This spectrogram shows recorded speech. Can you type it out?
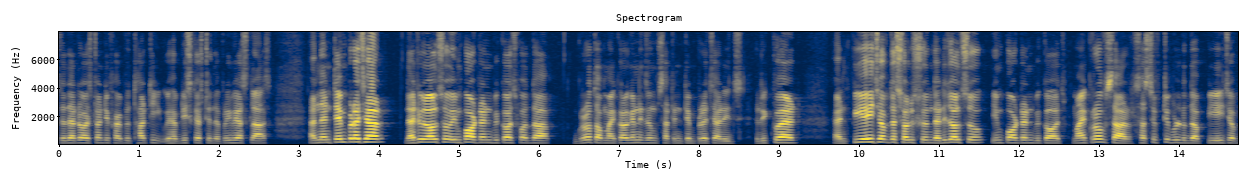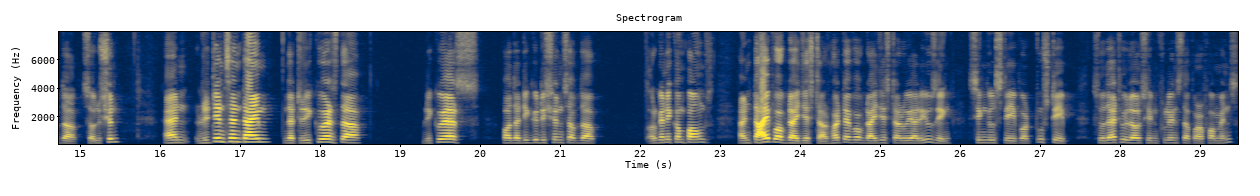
So, that was 25 to 30 we have discussed in the previous class and then temperature that will also important because for the growth of microorganisms certain temperature is required and pH of the solution that is also important because microbes are susceptible to the pH of the solution and retention time that requires the requires for the degradations of the organic compounds and type of digester. What type of digester we are using? Single step or two step. So, that will also influence the performance.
